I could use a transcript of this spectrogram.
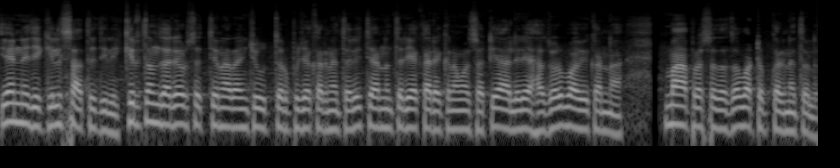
यांनी देखील साथ दिली. कीर्तन झाल्यावर सत्यनारायणची उत्तरपूजा करण्यात आली. त्यानंतर या कार्यक्रमासाठी आलेल्या हजारो भाविकांना महाप्रसादाचं वाटप करण्यात आलं.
